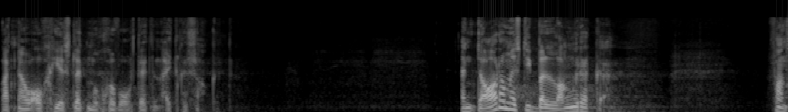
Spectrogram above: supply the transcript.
wat nou al geestelik moeg geword het en uitgesak het. En daarom is die belangrike van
